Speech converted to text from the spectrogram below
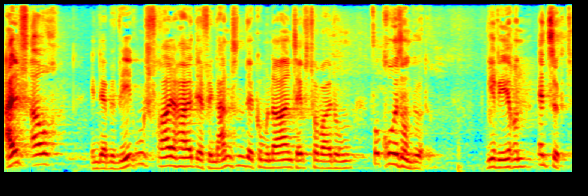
als auch in der Bewegungsfreiheit der Finanzen der kommunalen Selbstverwaltung vergrößern würde. Wir wären entzückt.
